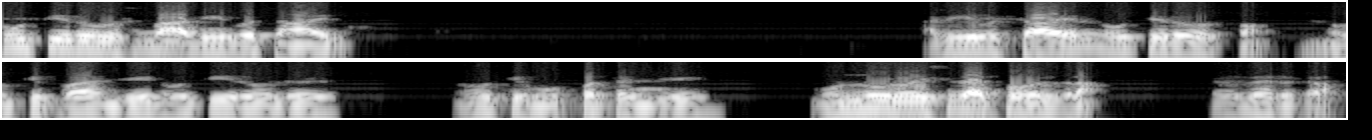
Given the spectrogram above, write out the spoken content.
நூத்தி இருபது வருஷம் தான் அதிகபட்சம் ஆயுள் அதிகபட்ச ஆயுள் நூத்தி இருபது வருஷம். நூத்தி பதினஞ்சு நூத்தி இருபது நூத்தி முப்பத்தஞ்சு முந்நூறு வயசுல அப்பவும் இருக்கலாம். சில பேர் இருக்கலாம்.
